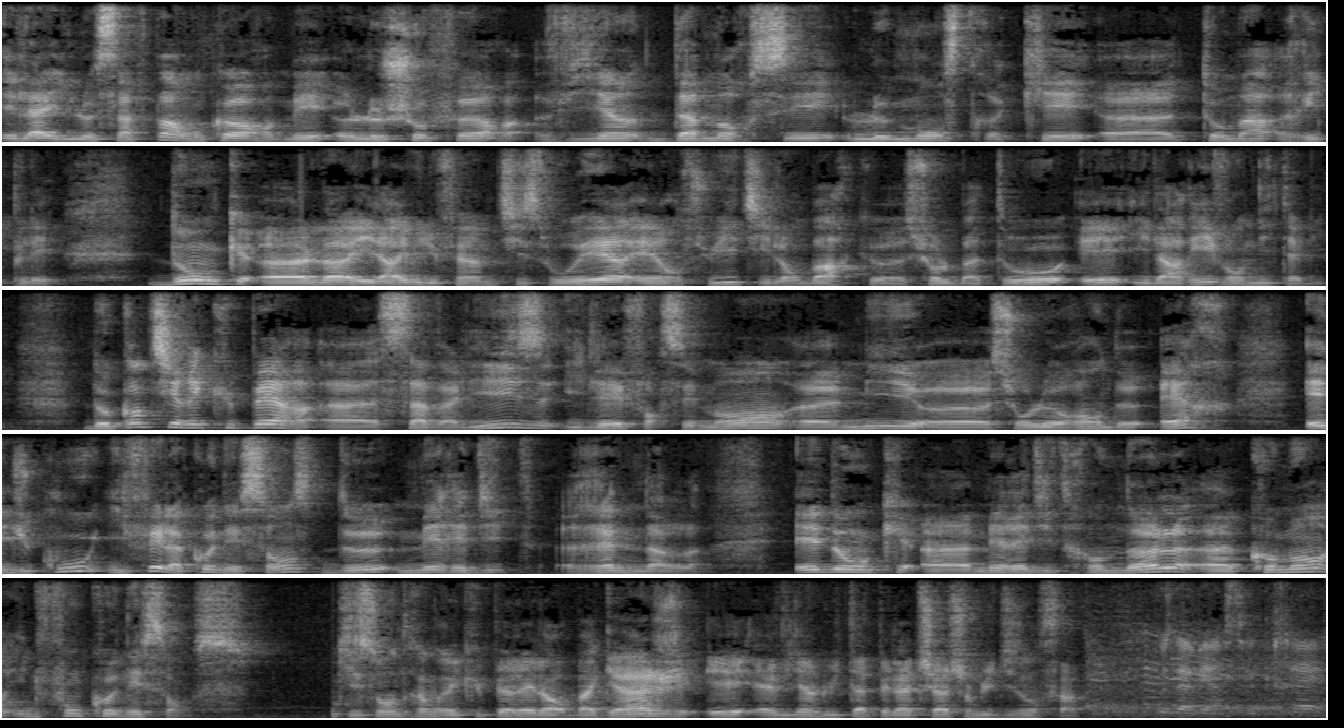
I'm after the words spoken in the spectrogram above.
Et là, ils le savent pas encore, mais le chauffeur vient d'amorcer le monstre qu'est euh, Thomas Ripley. Donc euh, là, il arrive, il lui fait un petit sourire et ensuite il embarque euh, sur le bateau et il arrive en Italie. Donc quand il récupère sa valise, il est forcément mis sur le rang de R et du coup, il fait la connaissance de Meredith Randall. Et donc, Meredith Randall, comment ils font connaissance? Qui sont en train de récupérer leur bagage et elle vient lui taper la tchatche en lui disant ça. Vous avez un secret.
